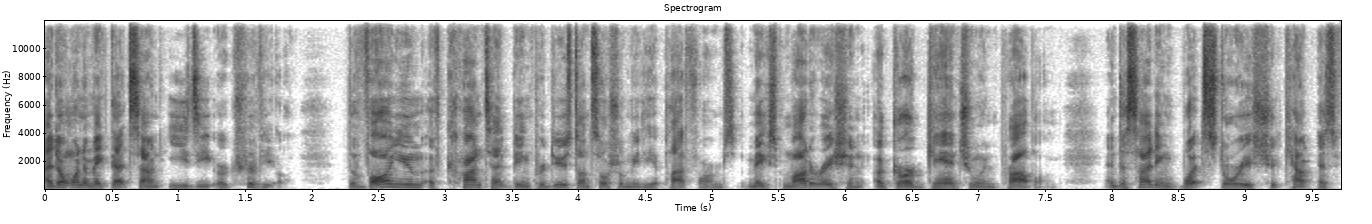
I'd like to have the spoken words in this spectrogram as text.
I don't want to make that sound easy or trivial. The volume of content being produced on social media platforms makes moderation a gargantuan problem, and deciding what stories should count as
